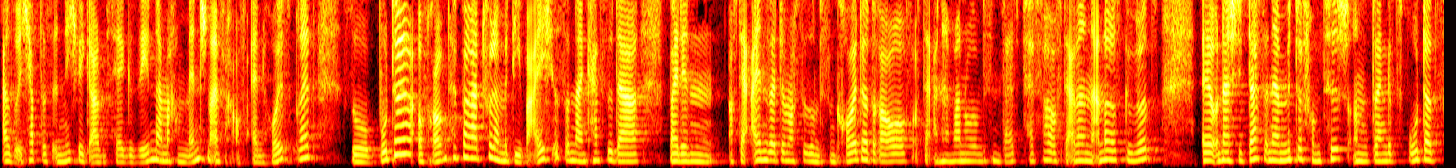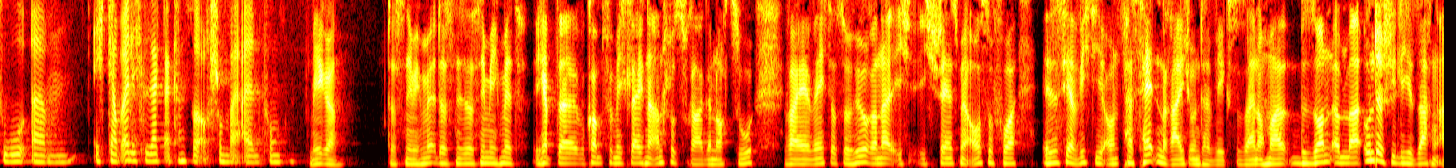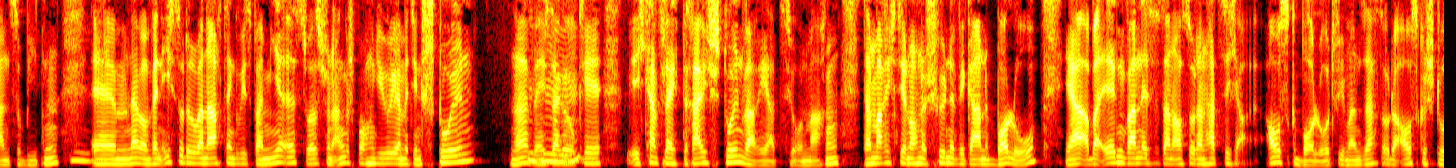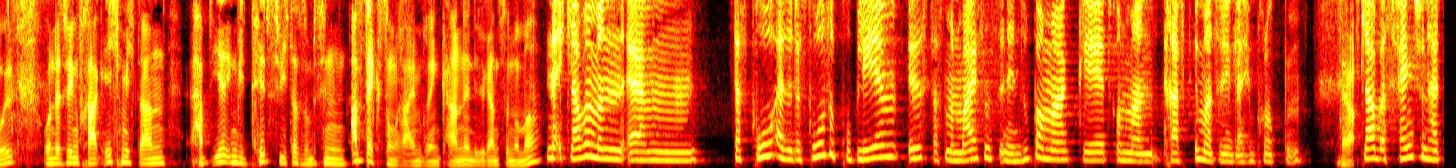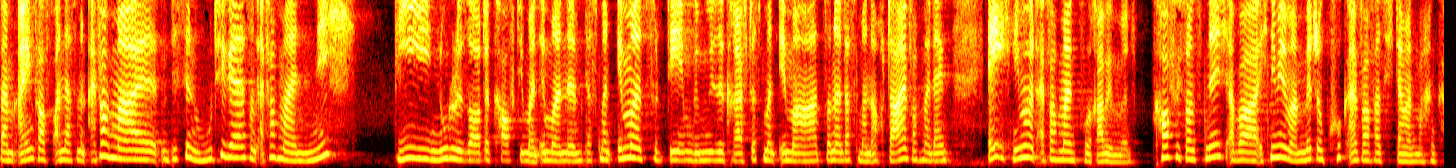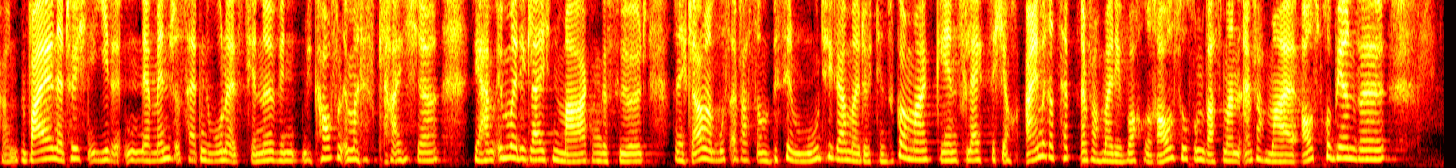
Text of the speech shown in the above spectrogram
Also ich habe das in nicht vegan bisher gesehen. Da machen Menschen einfach auf ein Holzbrett so Butter auf Raumtemperatur, damit die weich ist. Und dann kannst du da bei den, auf der einen Seite machst du so ein bisschen Kräuter drauf, auf der anderen mal nur ein bisschen Salz, Pfeffer, auf der anderen ein anderes Gewürz. Äh, und dann steht das in der Mitte vom Tisch und dann gibt's Brot dazu. Ähm, ich glaube ehrlich gesagt, da kannst du auch schon bei allen punkten. Mega. Das nehme ich mit. Das, das nehme ich mit. Ich habe da kommt für mich gleich eine Anschlussfrage noch zu, weil wenn ich das so höre, na, ich, ich stelle es mir auch so vor, es ist ja wichtig, auch facettenreich unterwegs zu sein, auch mal beson mal unterschiedliche Sachen anzubieten. Mhm. Ähm, na, und wenn ich so darüber nachdenke, wie es bei mir ist, du hast es schon angesprochen, Julia, mit den Stullen, Ne? Wenn mhm. ich sage, mhm. okay, ich kann vielleicht drei Stullenvariationen machen, dann mache ich dir noch eine schöne vegane Bollo. Ja, aber irgendwann ist es dann auch so, dann hat sich ausgebollot, wie man sagt, oder ausgestullt. Und deswegen frage ich mich dann, habt ihr irgendwie Tipps, wie ich da so ein bisschen Abwechslung reinbringen kann in diese ganze Nummer? Na, ich glaube, man ähm das, gro also das große Problem ist, dass man meistens in den Supermarkt geht und man greift immer zu den gleichen Produkten. Ja. Ich glaube, es fängt schon halt beim Einkauf an, dass man einfach mal ein bisschen mutiger ist und einfach mal nicht die Nudelsorte kauft, die man immer nimmt, dass man immer zu dem Gemüse greift, das man immer hat, sondern dass man auch da einfach mal denkt, ey, ich nehme heute einfach mal einen Kohlrabi mit. Kaufe ich sonst nicht, aber ich nehme ihn mal mit und guck einfach, was ich damit machen kann. Weil natürlich jede, der Mensch ist halt ein Gewohnheitstier, ne? Wir, wir kaufen immer das Gleiche. Wir haben immer die gleichen Marken gefühlt. Und ich glaube, man muss einfach so ein bisschen mutiger mal durch den Supermarkt gehen, vielleicht sich auch ein Rezept einfach mal die Woche raussuchen, was man einfach mal ausprobieren will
